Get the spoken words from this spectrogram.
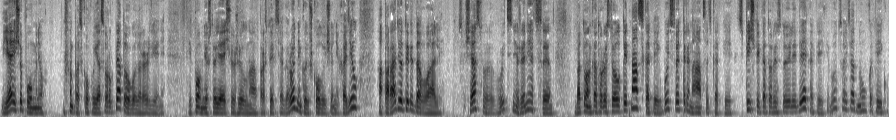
Я еще помню, поскольку я 45-го года рождения, и помню, что я еще жил на проспекте Огородникова и в школу еще не ходил, а по радио передавали. Сейчас будет снижение цен. Батон, который стоил 15 копеек, будет стоить 13 копеек. Спички, которые стоили 2 копейки, будут стоить 1 копейку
